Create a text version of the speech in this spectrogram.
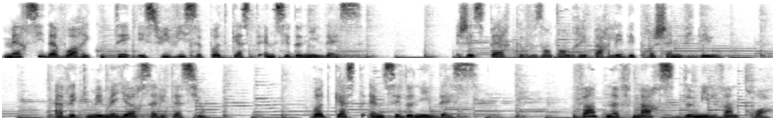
Merci d'avoir écouté et suivi ce podcast MC Donildes. J'espère que vous entendrez parler des prochaines vidéos. Avec mes meilleures salutations. Podcast MC Donildes. 29 mars 2023.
